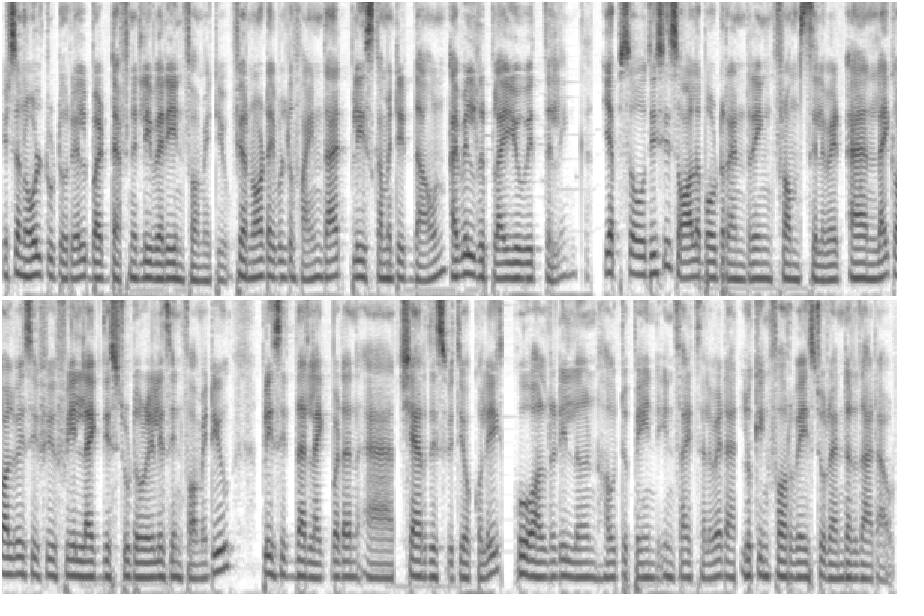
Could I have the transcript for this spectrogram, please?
It's an old tutorial but definitely very informative. If you're not not able to find that, please comment it down. I will reply you with the link. Yep, so this is all about rendering from Silhouette. And like always, if you feel like this tutorial is informative, please hit that like button and share this with your colleagues who already learned how to paint inside Silhouette and looking for ways to render that out.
